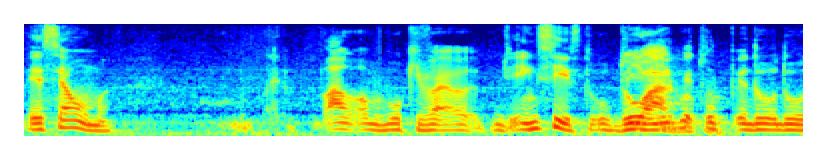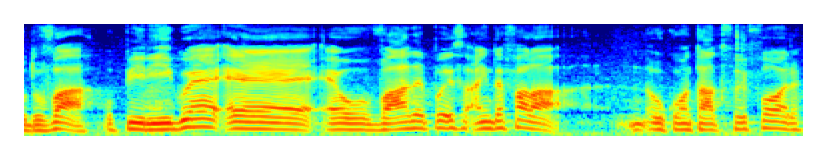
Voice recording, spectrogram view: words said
Esse é uma. O que vai, insisto, o Do perigo, árbitro. o- do, do, do VAR. O perigo é, é, é o VAR depois ainda falar o contato foi fora.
